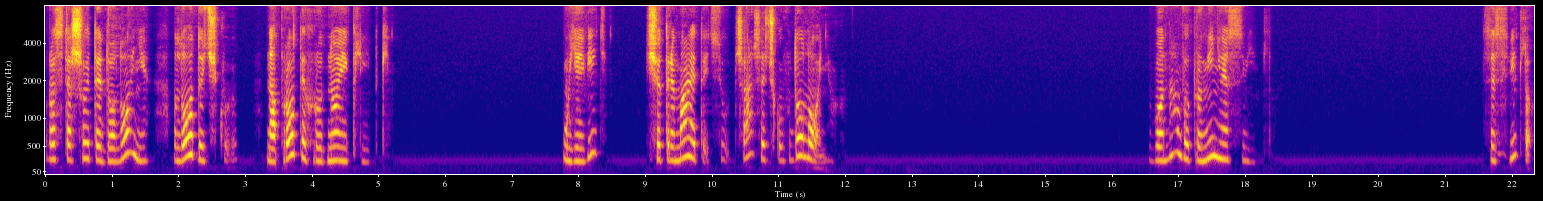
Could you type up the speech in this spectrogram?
Розташуйте долоні лодочкою напроти грудної клітки. Уявіть, що тримаєте цю чашечку в долонях. Вона випромінює світло. Це світло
